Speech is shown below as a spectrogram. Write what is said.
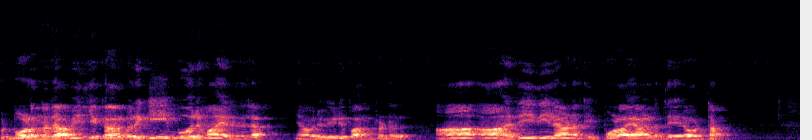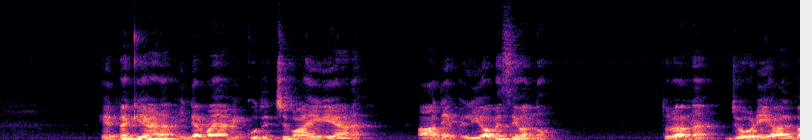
ഫുട്ബോൾ എന്നത് അമേരിക്കക്കാർക്ക് ഒരു ഗെയിം പോലും ആയിരുന്നില്ല ഞാൻ ഒരു വീഡിയോ പറഞ്ഞിട്ടുണ്ട്. ആ ആ രീതിയിലാണ് ഇപ്പോൾ അയാളുടെ തേരോട്ടം. എന്തൊക്കെയാണ് ഇന്റർ മയാമി കുതിച്ചു പായുകയാണ്? ആദ്യം ലിയോ മെസ്സി വന്നു. തുടർന്ന് ജോഡി ആൽബ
